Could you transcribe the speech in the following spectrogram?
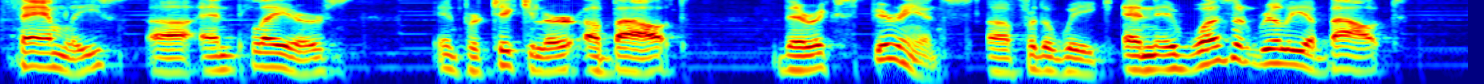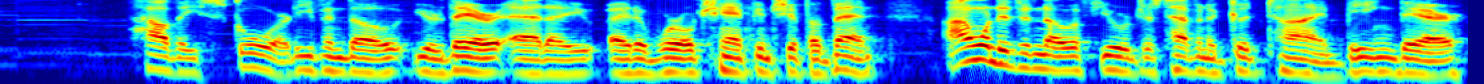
families uh, and players in particular about their experience uh, for the week. And it wasn't really about how they scored, even though you're there at a at a World Championship event. I wanted to know if you were just having a good time being there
